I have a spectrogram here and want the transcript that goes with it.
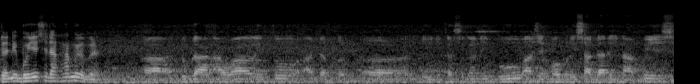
Dan ibunya sedang hamil berarti? Uh, dugaan awal itu ada uh, diindikasikan ibu hasil pemeriksaan dari Napis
